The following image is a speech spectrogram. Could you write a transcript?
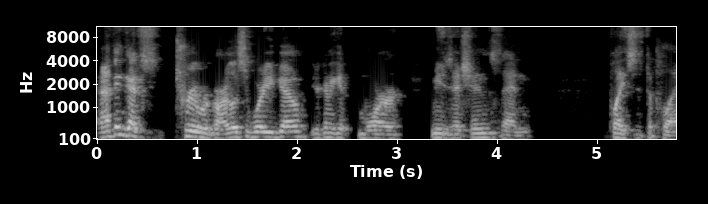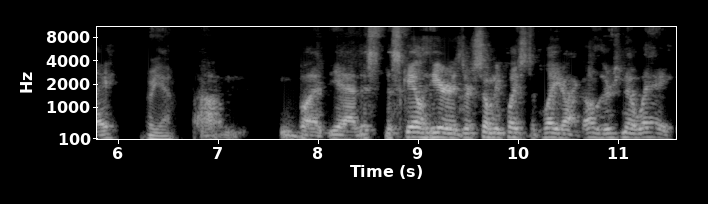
And I think that's true regardless of where you go. You're going to get more musicians than places to play. Oh yeah. Um, but yeah, this the scale here is there's so many places to play. You're like, oh, there's no way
